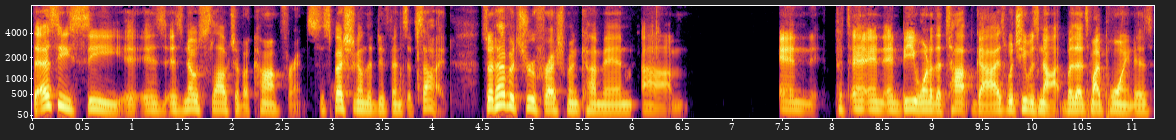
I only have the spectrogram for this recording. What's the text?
the SEC is is no slouch of a conference, especially on the defensive side. So to have a true freshman come in um, and and and be one of the top guys, which he was not, but that's my point is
